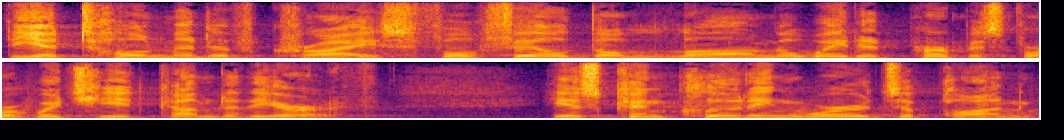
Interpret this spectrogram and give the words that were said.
The atonement of Christ fulfilled the long awaited purpose for which he had come to the earth. His concluding words upon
